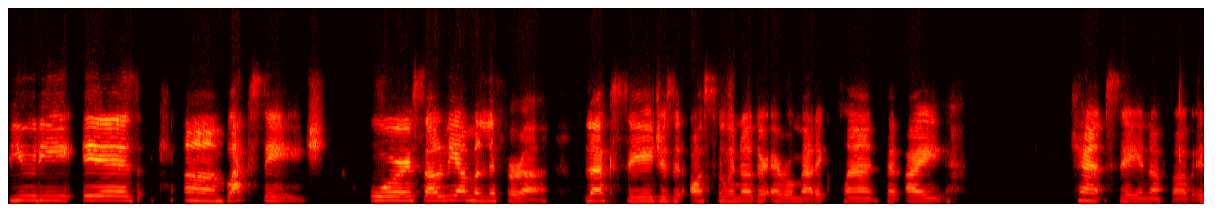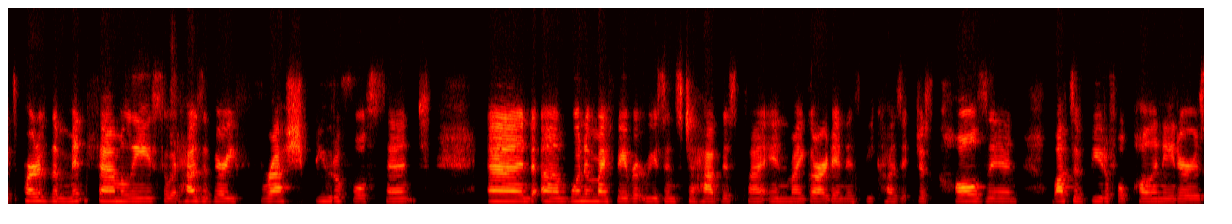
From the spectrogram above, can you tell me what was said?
beauty is um, black sage or Salvia mellifera. Black sage is it also another aromatic plant that I can't say enough of. It's part of the mint family, so it has a very fresh, beautiful scent. And um, one of my favorite reasons to have this plant in my garden is because it just calls in lots of beautiful pollinators,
